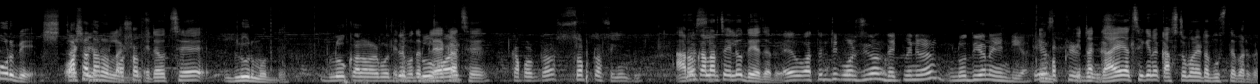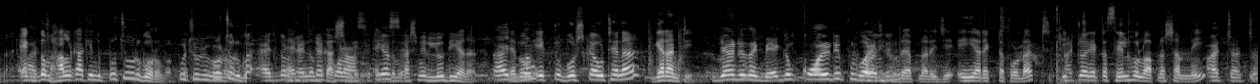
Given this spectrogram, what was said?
পরবে অসাধারণ লাগবে। এটা হচ্ছে ব্লুর মধ্যে। ব্লু কালারের মধ্যে ব্ল্যাক আছে। কাপড়টা সফট আছে কিন্তু। আরও কালার চাইলেও দেয়া যাবে। এই অথেন্টিক অরিজিনাল দেখবে নেবেন লুধিয়ানা ইন্ডিয়া এটা গায়ে আছে কিনা কাস্টমার এটা বুঝতে পারবে না। একদম হালকা কিন্তু প্রচুর গরম। প্রচুর প্রচুর গরম। গরম। একদম হ্যান্ডটেক করা আছে ঠিক আছে? কাশ্মীর একদম- এবং একটু বসকা না গ্যারান্টি গ্যারান্টি থাকবে একদম কোয়ালিটি ফুল কোয়ালিটি আপনার এই যে এই আর একটা প্রোডাক্ট একটু আগে একটা সেল হলো আপনার সামনেই। আচ্ছা আচ্ছা।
